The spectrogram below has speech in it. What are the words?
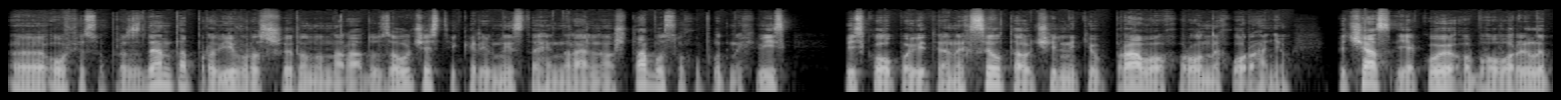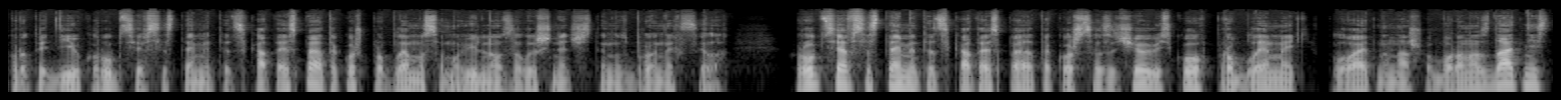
е, Офісу президента провів розширену нараду за участі керівництва Генерального штабу сухопутних військ, військово-повітряних сил та очільників правоохоронних органів, під час якої обговорили протидію корупції в системі ТЦК та СП, а також проблему самовільного залишення частин у Збройних силах. Корупція в системі ТЦК та СП, також СЗЧ у військових проблеми, які впливають на нашу обороноздатність,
